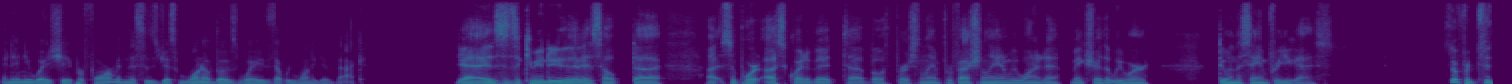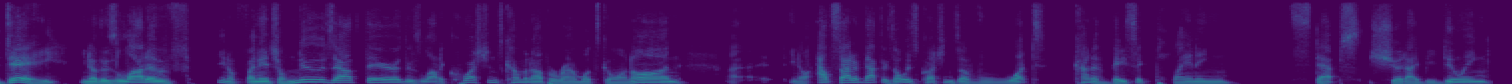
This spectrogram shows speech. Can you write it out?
in any way, shape, or form. And this is just one of those ways that we want to give back. Yeah, this is a community that has helped uh, uh, support us quite a bit, uh, both personally and professionally. And we wanted to make sure that we were doing the same for you guys. So for today, you know, there's a lot of, you know, financial news out there. There's a lot of questions coming up around what's going on. Uh, you know, outside of that, there's always questions of what kind of basic planning steps should I be doing?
